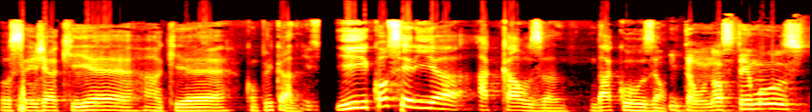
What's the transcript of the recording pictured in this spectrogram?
ou seja, aqui é, aqui é complicado. Isso. E qual seria a causa da corrosão? Então, nós temos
